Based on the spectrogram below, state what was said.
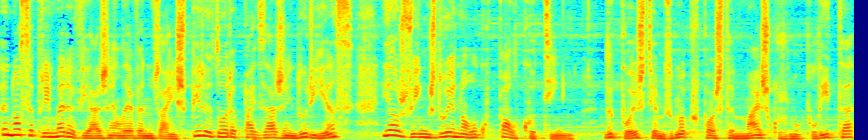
A nossa primeira viagem leva-nos à inspiradora paisagem duriense e aos vinhos do enólogo Paulo Coutinho. Depois temos uma proposta mais cosmopolita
